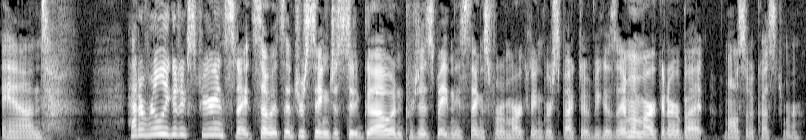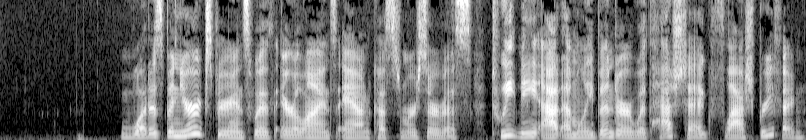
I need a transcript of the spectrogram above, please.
And had a really good experience tonight. So it's interesting just to go and participate in these things from a marketing perspective because I'm a marketer, but I'm also a customer. What has been your experience with airlines and customer service? Tweet me at Emily Binder with hashtag flash briefing.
